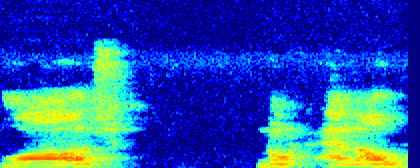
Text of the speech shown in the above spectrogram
ওয়াজ নট অ্যালাউড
